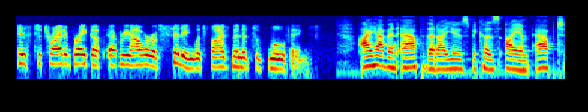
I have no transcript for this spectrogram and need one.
is to try to break up every hour of sitting with five minutes of moving. I have an app that I use because I am apt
